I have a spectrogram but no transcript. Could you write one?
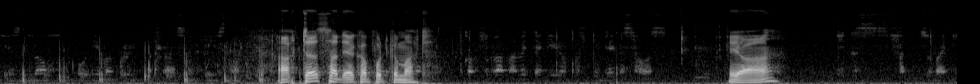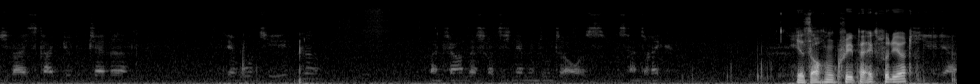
Hier ist ein Loch. Oh, hier war Creeper. Scheiße. Hier ist noch. Ach, das hat er kaputt gemacht. Kommst du gerade mal mit, dann geh doch kurz zu Dennis Haus. Ja. Dennis hat, soweit ich weiß, kein YouTube-Channel. Der wohnt hier hinten. Mein Fernseher schaut sich eine Minute aus. Ist ein Dreck. Hier ist auch ein Creeper explodiert. Der.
